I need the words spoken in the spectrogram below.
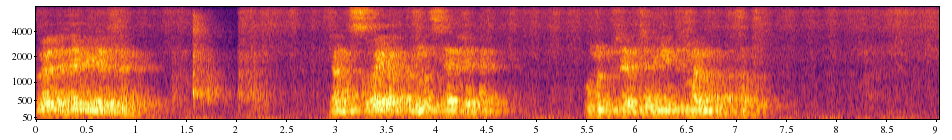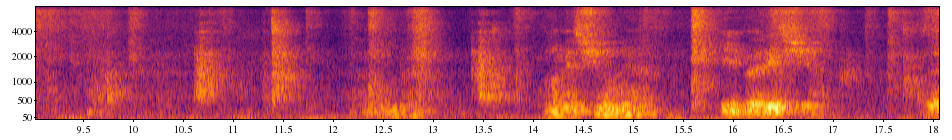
Böyle her yerine Yani sıva yaptığınız her yere bunu güzelce yedirmem lazım. Oğlum yetişiyor mu ya? İyi böyle yetişiyor. Güzel.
